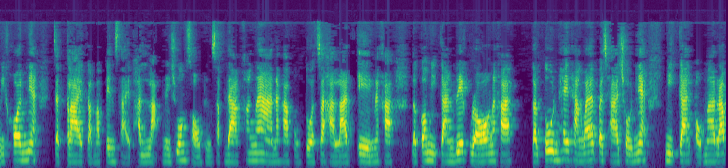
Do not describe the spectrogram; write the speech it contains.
มิคอนเนี่ยจะกลายกลับมาเป็นสายพันธุ์หลักในช่วง 2- สัปดาห์ข้างหน้านะคะ ของตัวสหรัฐเองนะคะ แล้วก็มีการเรียกร้องนะคะ กระตุ้นให้ทางด้านประชาชนเนี่ยมีการออกมารับ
